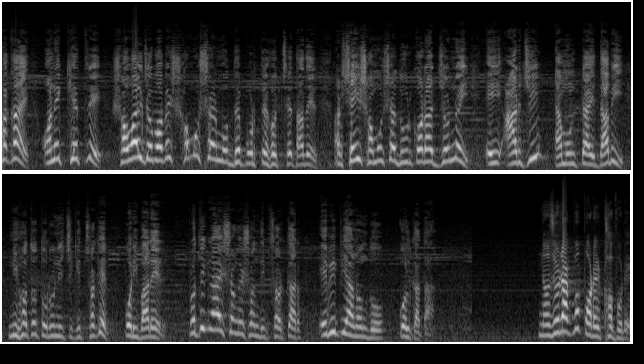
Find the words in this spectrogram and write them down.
থাকায় অনেক ক্ষেত্রে সওয়াল জবাবে সমস্যার মধ্যে পড়তে হচ্ছে তাদের। আর সেই সমস্যা দূর করার জন্যই এই আর্জি এমনটাই দাবি নিহত তরুণী চিকিৎসকের পরিবারের। প্রতীক রায়ের সঙ্গে সন্দীপ সরকার এবিপি আনন্দ, কলকাতা। নজর রাখব পরের খবরে।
